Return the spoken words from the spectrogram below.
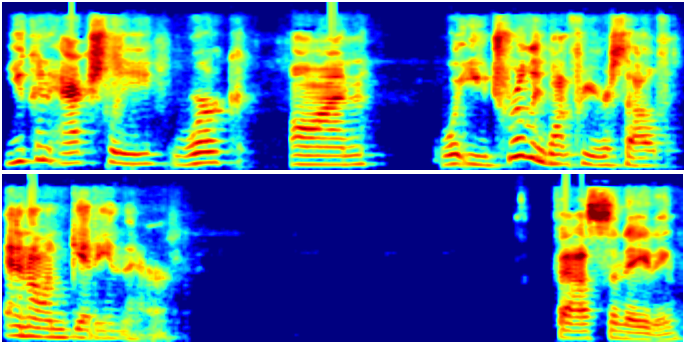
you can actually work on what you truly want for yourself and on getting there. Fascinating.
